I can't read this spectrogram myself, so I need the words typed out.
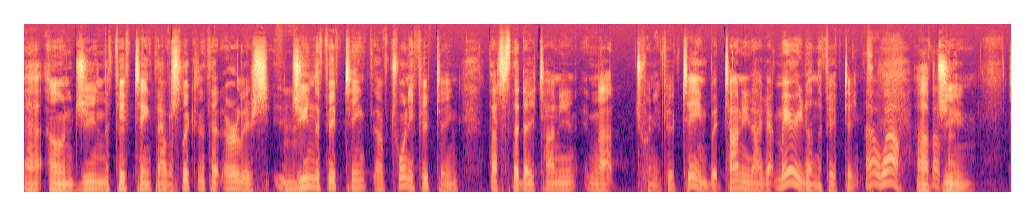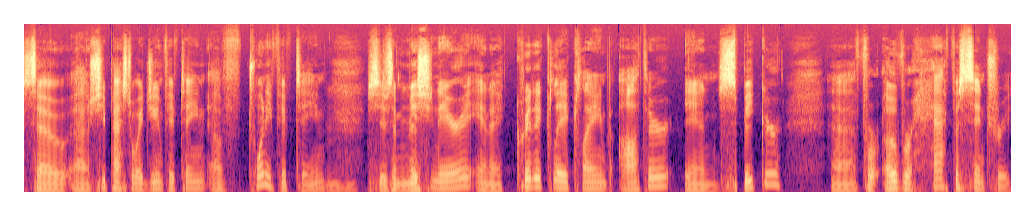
uh, on June the 15th. I was looking at that earlier. She, Mm. June the 15th of 2015. That's the day Tanya, not 2015, but Tanya and I got married on the 15th Oh wow. Of June. So uh, she passed away June 15 of 2015. that? Mhm. She's a missionary and a critically acclaimed author and speaker uh, for over half a century.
